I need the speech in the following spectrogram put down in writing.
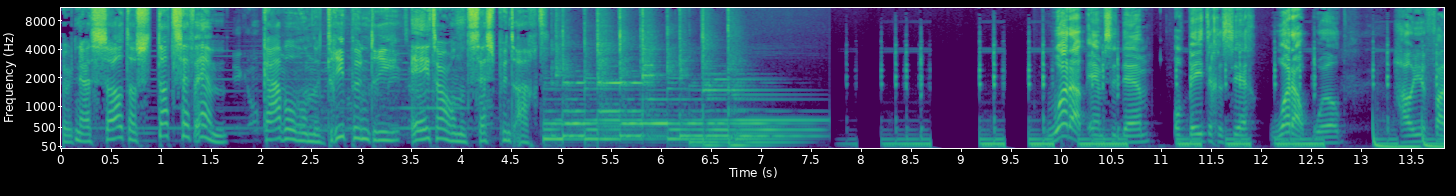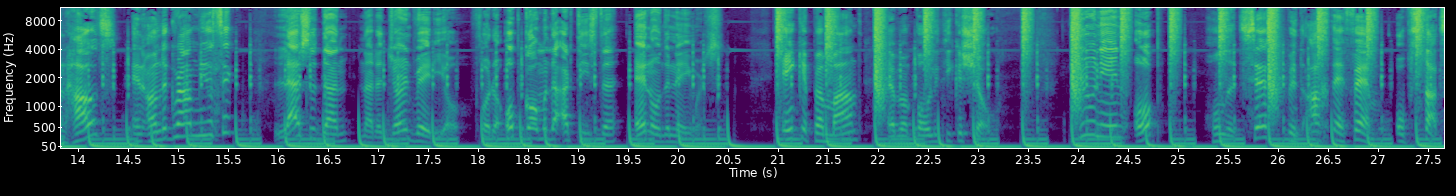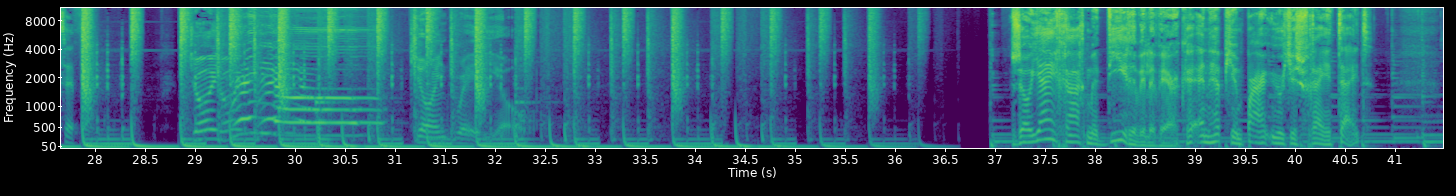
naar Salto Stads FM. Kabel 103.3, ether 106.8. What up Amsterdam? Of beter gezegd, what up world? Hou je van house en underground music? Luister dan naar de Joint Radio voor de opkomende artiesten en ondernemers. Eén keer per maand hebben we een politieke show. Tune in op 106.8 FM op StadsFM. Joint Radio! Joint Radio. Zou jij graag met dieren willen werken en heb je een paar uurtjes vrije tijd?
